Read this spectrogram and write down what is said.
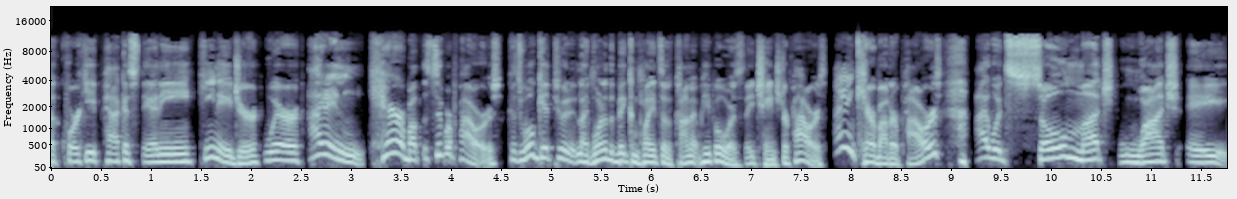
a quirky Pakistani teenager where I didn't care about the superpowers because we'll get to it. Like one of the big complaints of comic people was they changed her powers. I didn't care about her powers. I would so much watch a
